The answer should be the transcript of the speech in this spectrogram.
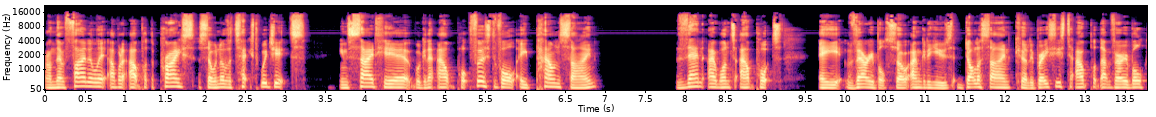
And then finally, I want to output the price. So another text widget. Inside here, we're going to output, first of all, a pound sign. Then I want to output a variable. So I'm going to use dollar sign curly braces to output that variable.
